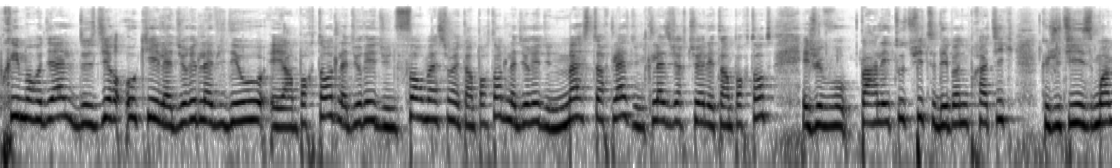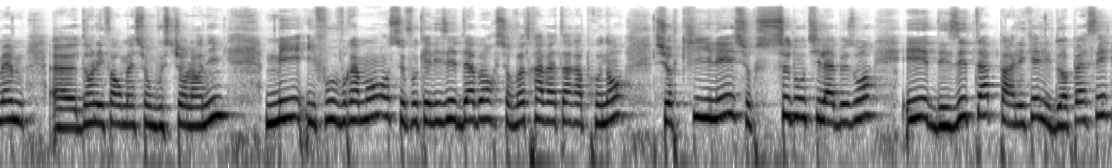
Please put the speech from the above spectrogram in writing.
primordial de se dire ok, la durée de la vidéo est importante, la durée d'une formation est importante, la durée d'une masterclass, d'une classe virtuelle est importante et je vais vous parler tout de suite des bonnes pratiques que j'utilise moi-même dans les formations Boost Your Learning. Mais il faut vraiment se focaliser d'abord sur votre avatar apprenant, sur qui il est, sur ce dont il a besoin et des étapes par lesquelles il doit passer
